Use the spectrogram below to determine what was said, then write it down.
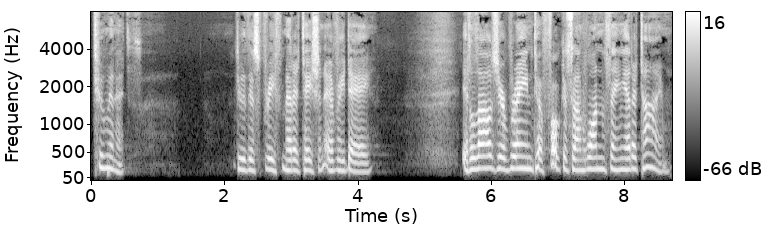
Two minutes do this brief meditation every day, it allows your brain to focus on one thing at a time.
